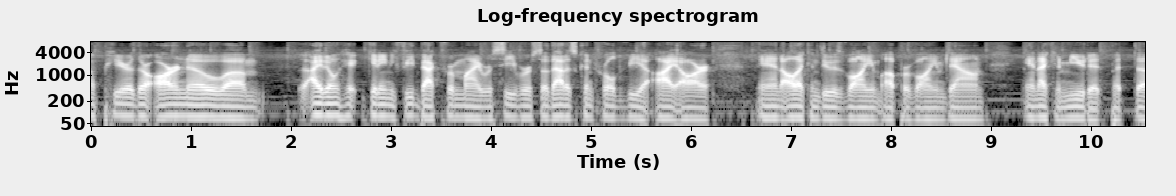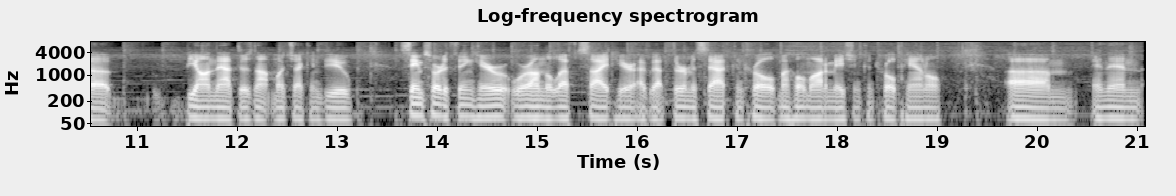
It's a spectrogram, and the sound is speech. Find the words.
up here, there are no um, I don't hit, get any feedback from my receiver, so that is controlled via IR, and all I can do is volume up or volume down, and I can mute it, but uh, beyond that, there's not much I can do. Same sort of thing here. We're on the left side here. I've got thermostat control, my home automation control panel, um, and then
